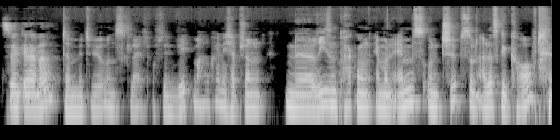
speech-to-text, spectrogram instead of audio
Sehr gerne. Damit wir uns gleich auf den Weg machen können. Ich habe schon eine Riesenpackung M&M's und Chips und alles gekauft.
